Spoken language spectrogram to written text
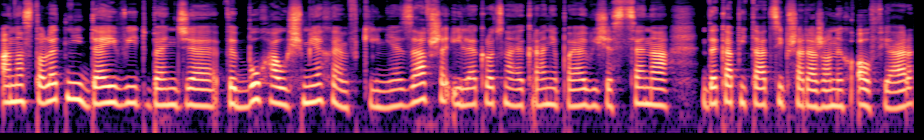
a nastoletni David będzie wybuchał śmiechem w kinie zawsze ilekroć na ekranie pojawi się scena dekapitacji przerażonych ofiar,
